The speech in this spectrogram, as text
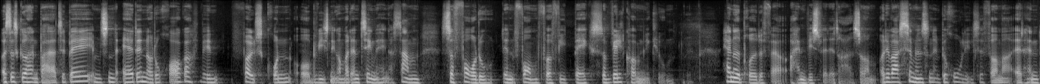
Og så skriver han bare tilbage, jamen sådan er det, når du rokker ved folks grundoverbevisning om, hvordan tingene hænger sammen, så får du den form for feedback. Så velkommen i klubben. Han havde prøvet det før, og han vidste, hvad det drejede sig om. Og det var simpelthen sådan en beroligelse for mig, at han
